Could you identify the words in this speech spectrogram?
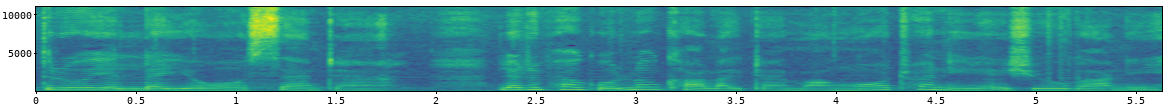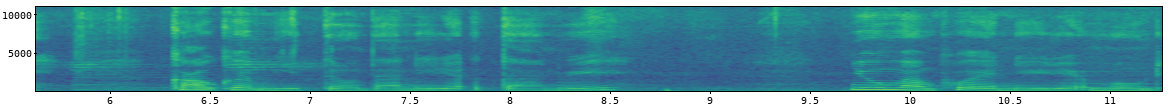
သူတို့ရဲ့လက်ယုံကိုစန့်တန်းလက်တစ်ဖက်ကိုလှုပ်ခါလိုက်တိုင်းမှာငေါထွက်နေတဲ့အယိုးကနေ ကောက်ကပ်မြည်တွန်တန်နေတဲ့အတန်တွေညှိုးမှန်ဖွဲ့နေတဲ့အမုန်းတ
